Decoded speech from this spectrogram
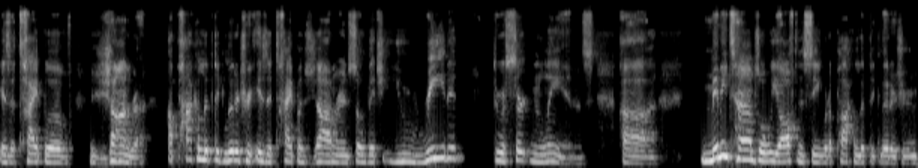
is a type of genre. Apocalyptic literature is a type of genre and so that you read it through a certain lens uh, many times what we often see with apocalyptic literature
